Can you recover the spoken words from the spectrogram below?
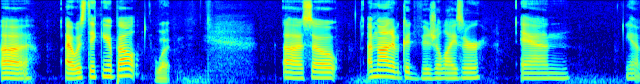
uh, I was thinking about? What? Uh, so I'm not a good visualizer, and yeah,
